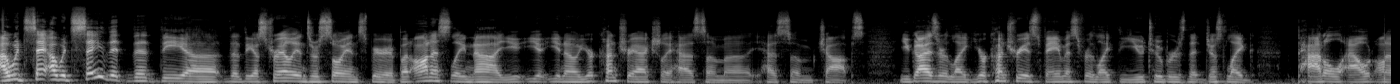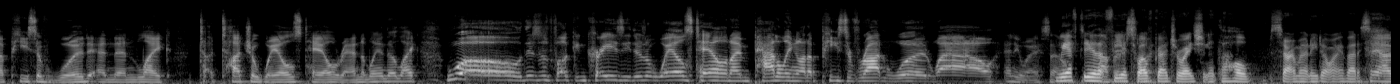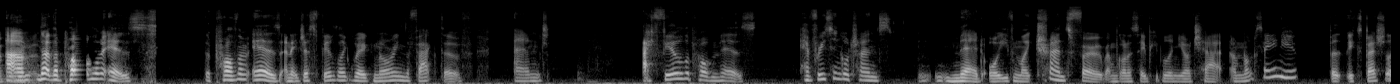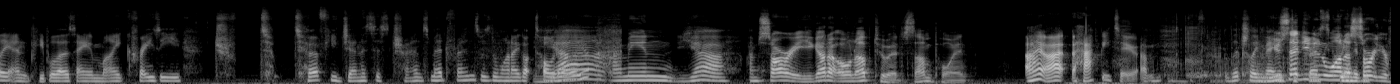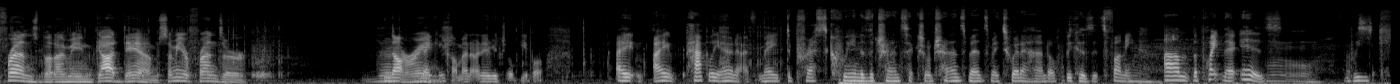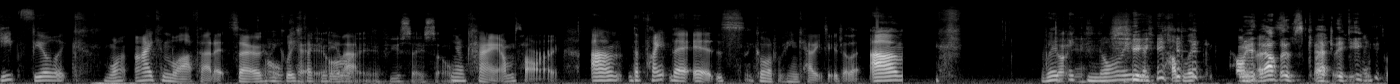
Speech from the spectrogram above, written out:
I would say I would say that that the uh, that the Australians are soy in spirit, but honestly, nah. You you, you know your country actually has some uh, has some chops. You guys are like your country is famous for like the YouTubers that just like paddle out on a piece of wood and then like touch a whale's tail randomly and they're like whoa this is fucking crazy there's a whale's tail and i'm paddling on a piece of rotten wood wow anyway so we have to do that for your year twelve graduation. It's a whole ceremony. Don't worry about it. Um, it. no, the problem is, the problem is, and it just feels like we're ignoring the fact of, and I feel the problem is, every single trans med or even like transphobe. I'm gonna say people in your chat. I'm not saying you, but especially and people that are saying my crazy. Tr- t- TERF eugenicist transmed friends was the one I got told earlier. yeah i mean yeah i'm sorry you gotta own up to it at some point I, I happy to. I'm literally made you said you didn't want to sort your friends but i mean goddamn some of your friends are they're not deranged. making comment on individual people. I I happily own it. I've made depressed queen of the transsexual transmeds my Twitter handle because it's funny. Um, the point there is, Oh, we keep feel like well, I can laugh at it, so at least I can do that. right, if you say so Okay, I'm sorry. Um, the point there is, God, we can catty to each other. Um, we're Don't- ignoring the public Wait, that was like, catty.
